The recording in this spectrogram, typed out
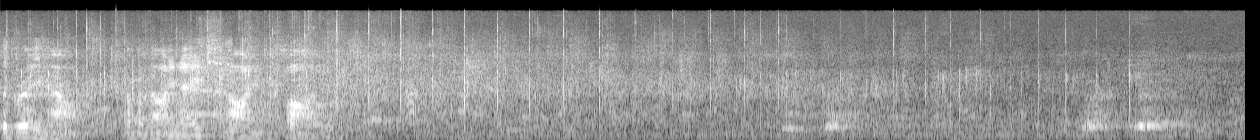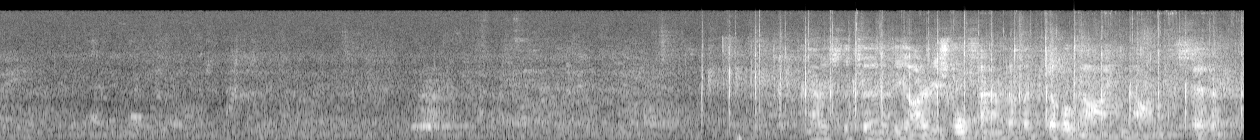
The Greyhound, number 9895. Now it's the turn of the Irish Wolfhound, number 9997.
